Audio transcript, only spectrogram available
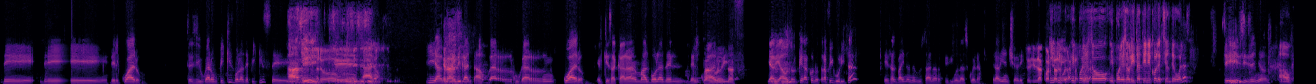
de, de- del cuadro. No sé si jugaron piquis, bolas de piquis. de- Ah, sí. Claro. Sí, sí, sí, sí. Claro. y a mí Era me encantaba jugar, jugar cuadro, el que sacara más bolas del, del Las cuadro y, bolitas. y había otro que era con otra figurita. Esas vainas me gustaban hartísimo en la escuela. Era bien chévere. ¿Usted sí sacó Y, y- bolas? y por eso, ¿Y por eso ahorita tiene colección de bolas? Sí, sí, señor. Ah, ok.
